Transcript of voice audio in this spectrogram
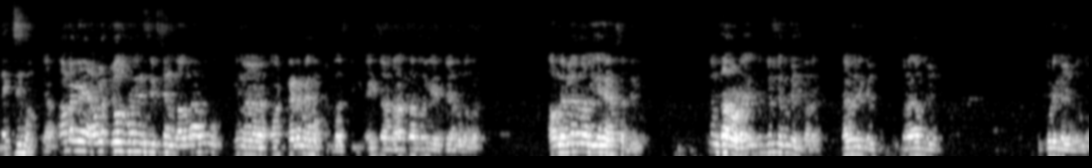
ಮ್ಯಾಕ್ಸಿಮಮ್ ಆಮೇಲೆ ಅವೆಲ್ಲ ಕ್ಲೋಸ್ ಮಾಡಿ ಸೀಟ್ಸ್ ಏನಿದಾವಲ್ಲ ಅವು ಇನ್ನು ಟ್ರೆಂಡ್ ಮೇಲೆ ಹೋಗ್ತಿದ್ದ ಲಾಸ್ಟಿಗೆ ಐದು ಸಾವಿರ ಆರು ಸಾವಿರದಲ್ಲಿ ಎಂ ಪಿ ಆದರೂ ಅವನ್ನೆಲ್ಲ ನಾವು ಈಗ ಇಲ್ಲ. ನಮ್ಮ ಧಾರವಾಡ ಜೋಶಿ ಗೆಲ್ತಾರೆ ಹಾವೇರಿ ಗೆಲ್ತಾರೆ ಬೆಳಗಾವಿ ಗೆಲ್ತಾರೆ ಚಿಕ್ಕೋಡಿ ಗೆಲ್ಬೋದು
